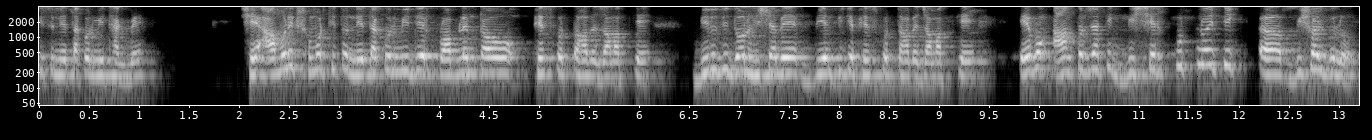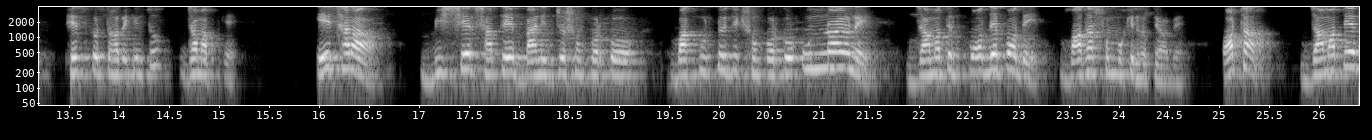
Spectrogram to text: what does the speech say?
কিছু নেতাকর্মী থাকবে। সেই আওয়ামী লীগ সমর্থিত নেতাকর্মীদের প্রবলেমটাও ফেস করতে হবে জামাতকে। বিরোধী দল হিসেবে বিএনপিকে ফেস করতে হবে জামাতকে। এবং আন্তর্জাতিক বিশ্বের কূটনৈতিক বিষয়গুলো ফেস করতে হবে কিন্তু জামাতকে। এছাড়া বিশ্বের সাথে বাণিজ্য সম্পর্ক বা কূটনৈতিক সম্পর্ক উন্নয়নে জামাতের পদে পদে বাধার সম্মুখীন হতে হবে। অর্থাৎ জামাতের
